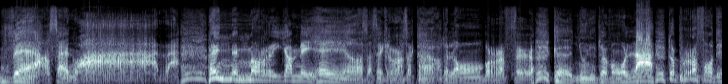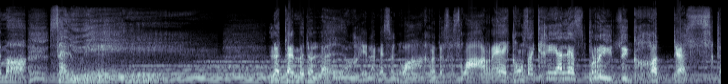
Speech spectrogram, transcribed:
Verset Noir. In memoriam nihils à ces grands acteurs de l'ombre feu que nous nous devons là de profondément saluer. Le thème de l'heure et la messe noire de ce soir est consacré à l'esprit du grotesque.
